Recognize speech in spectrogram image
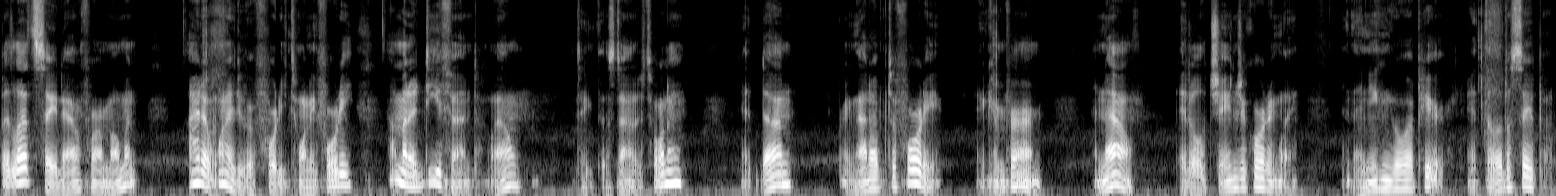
But let's say now, for a moment, I don't want to do a 40 20 40. I'm going to defend. Well, take this down to 20, hit done, bring that up to 40, hit confirm. And now it'll change accordingly. And then you can go up here, hit the little save button,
